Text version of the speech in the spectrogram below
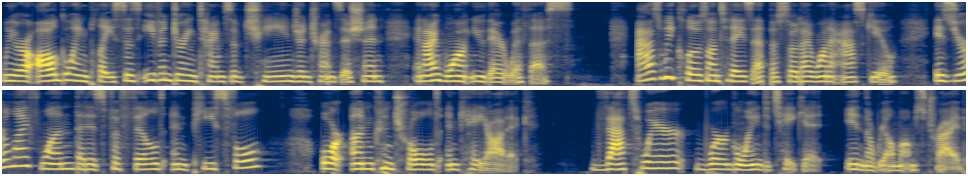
We are all going places, even during times of change and transition. And I want you there with us. As we close on today's episode, I want to ask you Is your life one that is fulfilled and peaceful or uncontrolled and chaotic? That's where we're going to take it in the Real Moms tribe.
